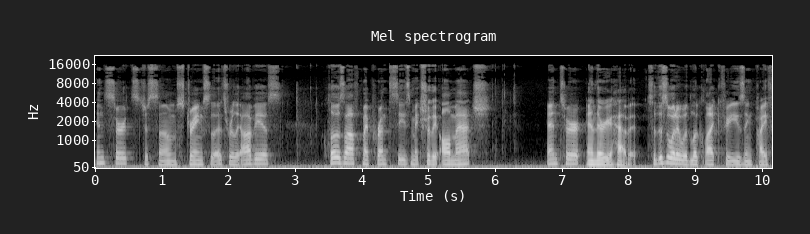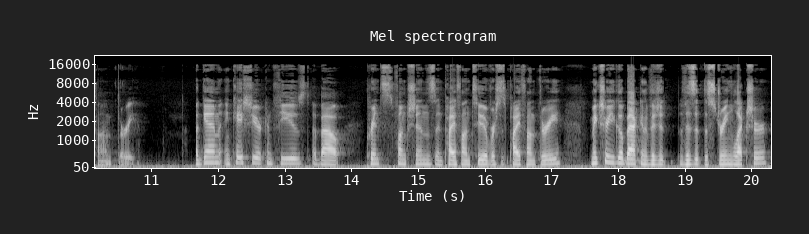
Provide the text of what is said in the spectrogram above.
inserts, just some strings so that it's really obvious. Close off my parentheses, make sure they all match. Enter, and there you have it. So this is what it would look like if you're using Python 3. Again, in case you're confused about prints functions in Python 2 versus Python 3, make sure you go back and visit, visit the string lecture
